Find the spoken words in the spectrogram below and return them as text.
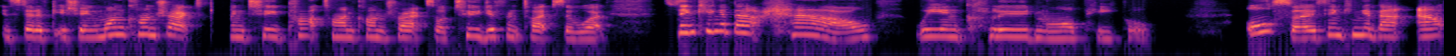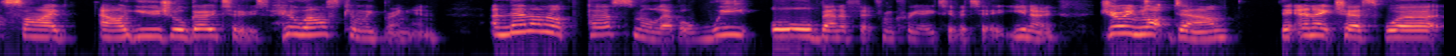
instead of issuing one contract, giving two part time contracts or two different types of work, thinking about how we include more people. Also, thinking about outside our usual go tos. Who else can we bring in? And then on a personal level, we all benefit from creativity. You know, during lockdown, the NHS were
